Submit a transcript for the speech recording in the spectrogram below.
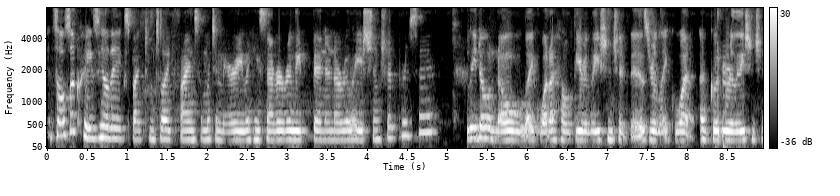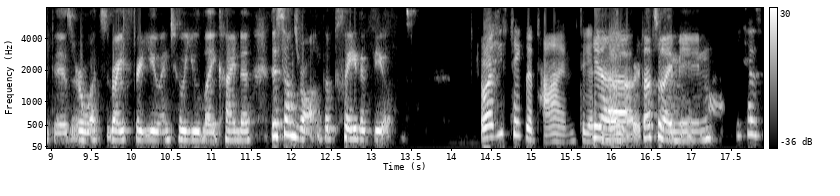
It's also crazy how they expect him to like find someone to marry when he's never really been in a relationship per se. We don't know like what a healthy relationship is or like what a good relationship is or what's right for you until you like kind of this sounds wrong, but play the field. Or at least take the time to get yeah, to know Yeah, that's what I mean. Because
